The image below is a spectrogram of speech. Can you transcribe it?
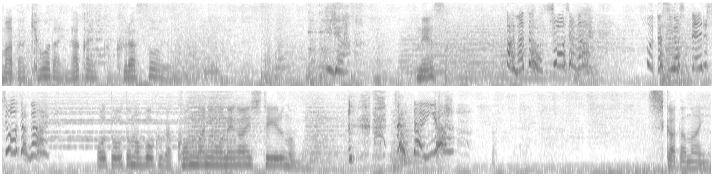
う。また兄弟仲良く暮らそうよ。いや。姉さん。あなたはショーじゃない。私の知っている弟の僕がこんなにお願いしているのに。絶対嫌。仕方ないな。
